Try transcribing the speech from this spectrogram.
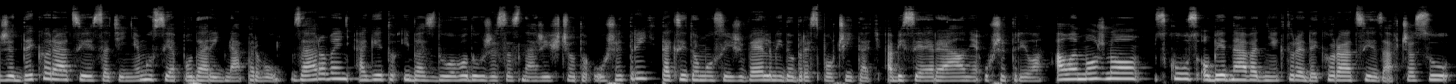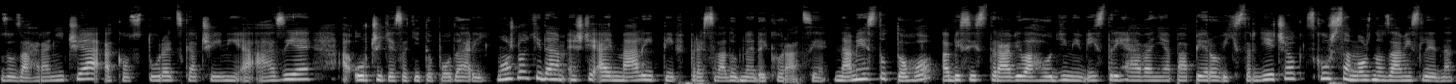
že dekorácie sa ti nemusia podariť na prvú. Zároveň, ak je to iba z dôvodu, že sa snažíš čo to ušetriť, tak si to musíš veľmi dobre spočítať, aby si aj reálne ušetrila. Ale možno skús objednávať niektoré dekorácie zavčasu zo zahraničia, ako z Turecka, Číny a Ázie a určite sa ti to podarí. Možno ti dám ešte aj malý tip pre svadobné dekorácie. Namiesto toho, aby si strávila hodiny vystrihávania papierových srdiečok, skúš sa možno zamyslieť nad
